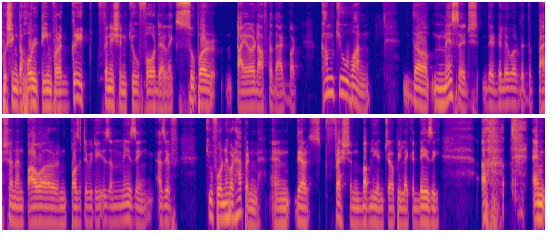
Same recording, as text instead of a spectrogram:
pushing the whole team for a great finish in q4 they're like super tired after that. But come q1 the message they deliver with the passion and power and positivity is amazing as if q4 never happened. And they are fresh and bubbly and chirpy like a daisy and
